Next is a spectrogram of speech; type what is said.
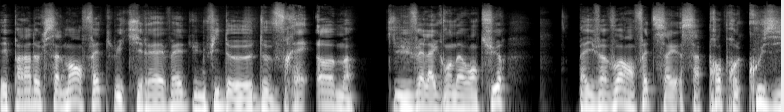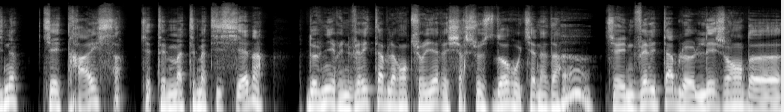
Et paradoxalement en fait lui qui rêvait d'une vie de, de vrai homme qui vivait la grande aventure, bah, il va voir en fait sa, sa propre cousine Kate Rice qui était mathématicienne devenir une véritable aventurière et chercheuse d'or au Canada Ah. qui est une véritable légende euh,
